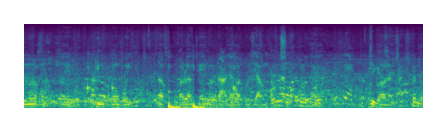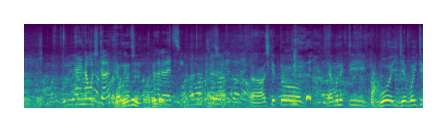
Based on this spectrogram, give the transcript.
অন্যরকম এই কঠিনতম বই। তা খুব ভালো লাগছে এই বইটা আগে একবার করেছি এখন করছি ঠিক ভালো লাগছে। ধন্যবাদ। হ্যাঁ নমস্কার। ভালো আছি। আজকে তো এমন একটি বই যে বইটি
